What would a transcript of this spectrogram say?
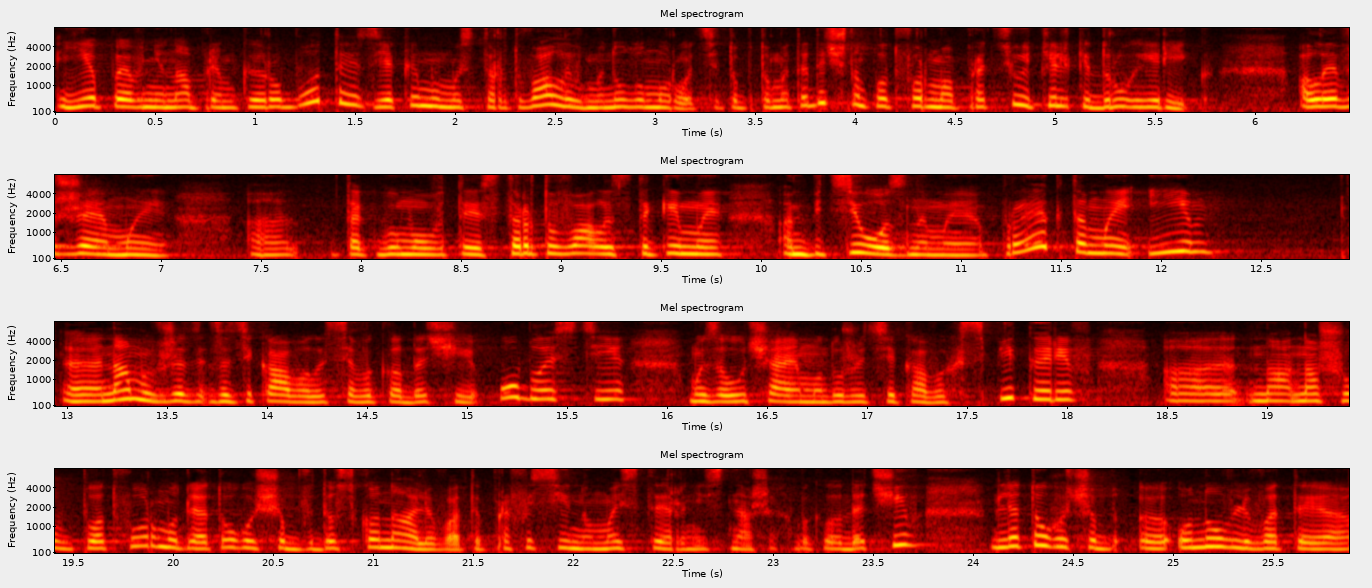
Є певні напрямки роботи, з якими ми стартували в минулому році. Тобто методична платформа працює тільки другий рік, але вже ми, е, так би мовити, стартували з такими амбіціозними проектами і. Е, Нами вже зацікавилися викладачі області. Ми залучаємо дуже цікавих спікерів е, на нашу платформу для того, щоб вдосконалювати професійну майстерність наших викладачів, для того, щоб е, оновлювати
